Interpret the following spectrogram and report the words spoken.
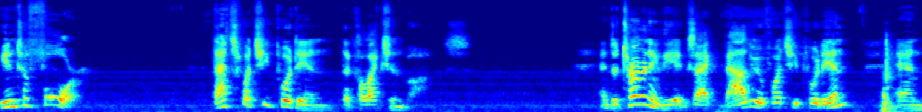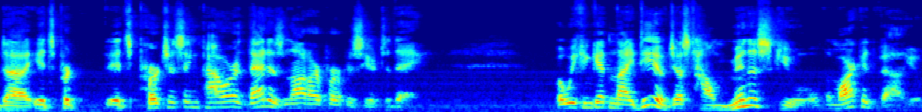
into four. That's what she put in the collection box. And determining the exact value of what she put in and uh, its, per- its purchasing power, that is not our purpose here today. But we can get an idea of just how minuscule the market value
